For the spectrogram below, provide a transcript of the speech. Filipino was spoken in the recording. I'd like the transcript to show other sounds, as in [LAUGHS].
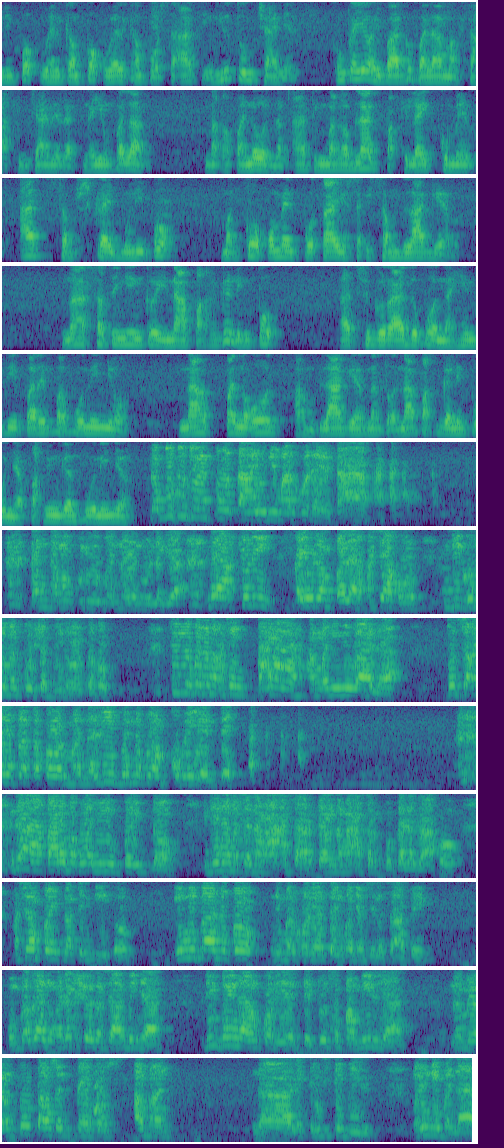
Muli po, welcome po, welcome po sa ating YouTube channel. Kung kayo ay bago pa lamang sa aking channel at ngayon pa lang nakapanood ng ating mga vlog, paki-like, comment at subscribe muli po. Magko-comment po tayo sa isang vlogger na sa tingin ko ay napakagaling po at sigurado po na hindi pa rin pa po ninyo napanood ang vlogger na to. Napakagaling po niya. Pakinggan po ninyo. Nabudol po tayo ni Marcoleta. Tanda mo kuluban na yan, walang ya. Hindi, actually, kayo lang pala. Kasi ako, hindi ko naman po siya binoto. Sino ba naman kasing tanga ang maniniwala dun sa kanya plataforma na libre na po ang kuryente? [LAUGHS] Hindi, ah, para makuha niyo yung point, no? Hindi naman sa nangaasar, pero nangaasar po talaga ako. Kasi ang point natin dito, iniba na po ni Marcoleta yung kanyang sinasabi. Kumbaga, nung eleksyon, ang sabi niya, libre na ang kuryente dun sa pamilya na mayroong 2,000 pesos a month na electricity bill, ngayon iba na.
